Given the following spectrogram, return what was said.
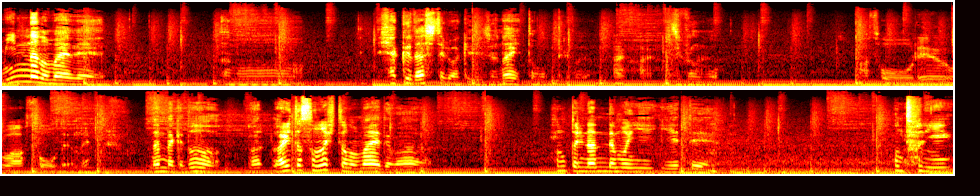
みんなの前であの100出してるわけじゃないと思ってるのよ。はいはい。自分を。まあそれはそうだよね。なんだけど、わ割とその人の前では本当に何でも言えて本当に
